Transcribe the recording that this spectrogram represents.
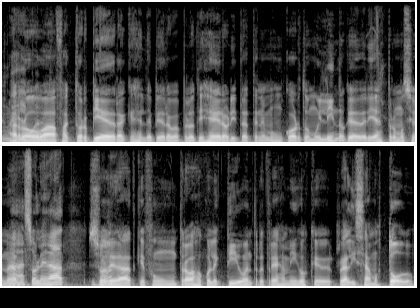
Ahí Arroba Factor Piedra, que es el de Piedra, Papel o Tijera. Ahorita tenemos un corto muy lindo que deberías promocionar. Ah, Soledad. Soledad, que fue un trabajo colectivo entre tres amigos que realizamos todo.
